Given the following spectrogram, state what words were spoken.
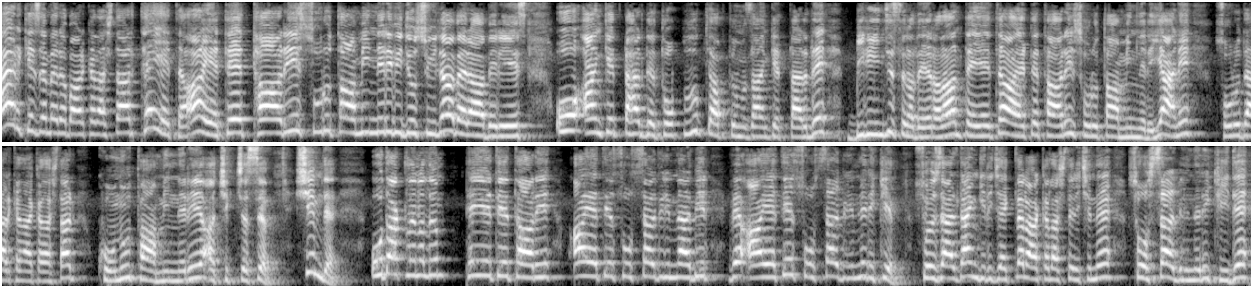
Herkese merhaba arkadaşlar. TYT, AYT tarih soru tahminleri videosuyla beraberiz. O anketlerde topluluk yaptığımız anketlerde birinci sırada yer alan TYT, AYT tarih soru tahminleri. Yani soru derken arkadaşlar konu tahminleri açıkçası. Şimdi odaklanalım. TYT tarih, AYT sosyal bilimler 1 ve AYT sosyal bilimler 2. Sözelden girecekler arkadaşlar için de sosyal bilimler 2'yi de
